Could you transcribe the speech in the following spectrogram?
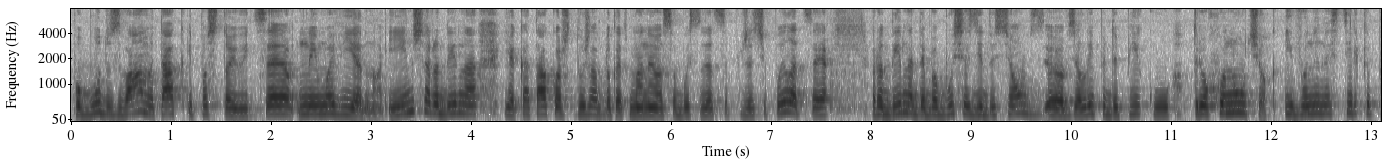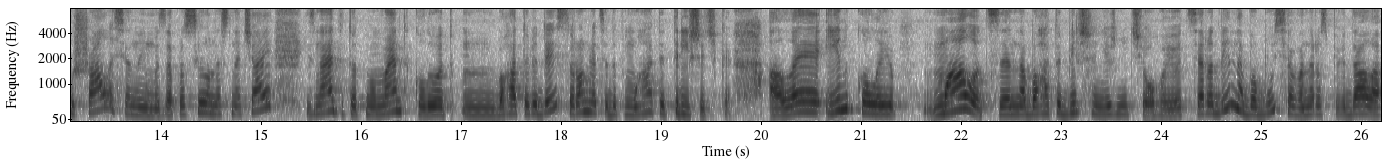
побуду з вами так і постою. І це неймовірно. І інша родина, яка також дуже, наприклад, мене особисто за це зачепила, це родина, де бабуся з дідусем е, взяли під опіку трьох онучок. І вони настільки пишалися ними, запросили нас на чай. І знаєте, той момент, коли от багато людей соромляться допомагати трішечки. Але інколи мало це набагато більше, ніж нічого. І от ця родина, бабуся, вона розповідала,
